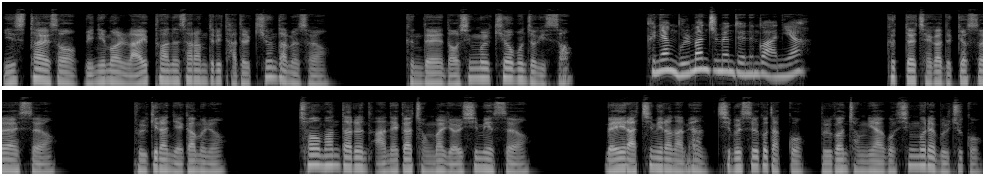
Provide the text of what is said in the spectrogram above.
인스타에서 미니멀 라이프 하는 사람들이 다들 키운다면서요. 근데 너 식물 키워본 적 있어? 그냥 물만 주면 되는 거 아니야? 그때 제가 느꼈어야 했어요. 불길한 예감을요. 처음 한 달은 아내가 정말 열심히 했어요. 매일 아침 일어나면 집을 쓸고 닦고 물건 정리하고 식물에 물 주고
